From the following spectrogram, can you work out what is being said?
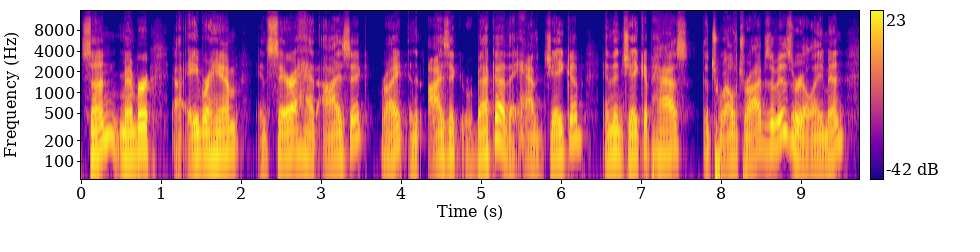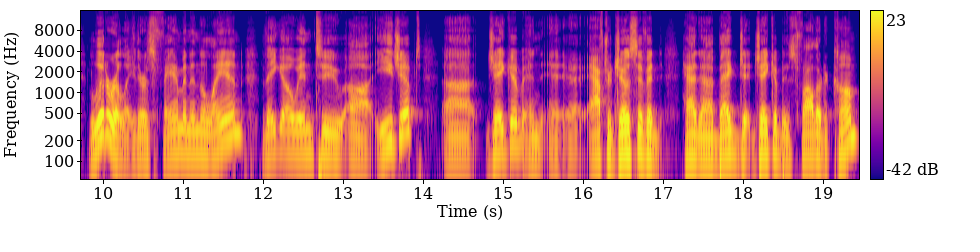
son. Remember, uh, Abraham and Sarah had Isaac, right? And then Isaac, Rebecca, they have Jacob, and then Jacob has the 12 tribes of Israel. Amen. Literally, there's famine in the land. They go into uh, Egypt. Uh, Jacob, and uh, after Joseph had, had uh, begged J- Jacob, his father, to come,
